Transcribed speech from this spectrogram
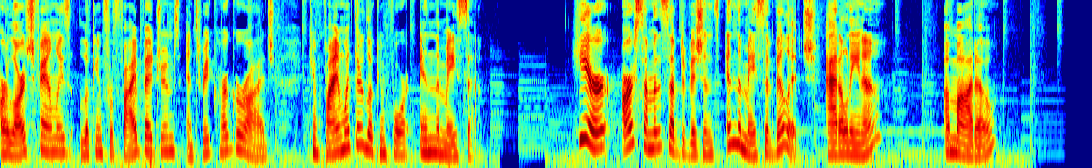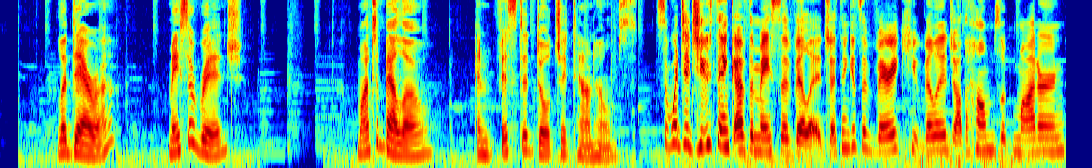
or large families looking for five bedrooms and three car garage can find what they're looking for in the Mesa. Here are some of the subdivisions in the Mesa Village Adelina, Amado, Ladera, Mesa Ridge, Montebello, and Vista Dolce townhomes. So what did you think of the Mesa Village? I think it's a very cute village. All the homes look modern,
